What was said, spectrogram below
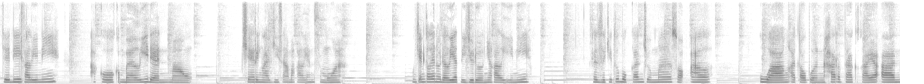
Jadi kali ini aku kembali dan mau sharing lagi sama kalian semua Mungkin kalian udah lihat di judulnya kali ini. Rezeki itu bukan cuma soal uang ataupun harta kekayaan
